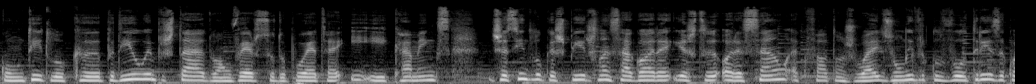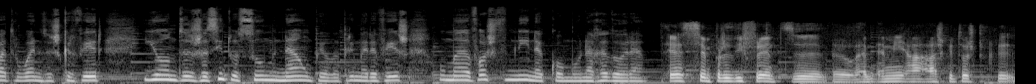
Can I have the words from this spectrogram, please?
Com um título que pediu emprestado a um verso do poeta E. E. Cummings, Jacinto Lucas Pires lança agora este Oração a que faltam joelhos, um livro que levou 3 a 4 anos a escrever e onde Jacinto assume, não pela primeira vez, uma voz feminina como narradora. É sempre diferente. A, a mim, há, há escritores que,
